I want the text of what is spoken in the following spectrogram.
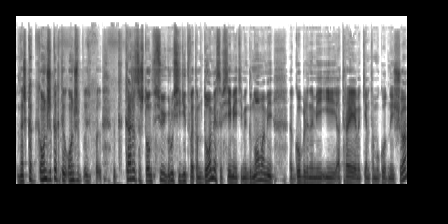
Знаешь, как он же как-то, он же кажется, что он всю игру сидит в этом доме со всеми этими гномами, э, гоблинами и Атреем и кем там угодно еще,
